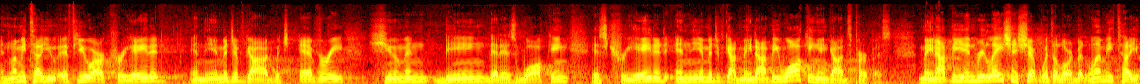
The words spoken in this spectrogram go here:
And let me tell you, if you are created in the image of God, which every human being that is walking is created in the image of God. May not be walking in God's purpose, may not be in relationship with the Lord, but let me tell you,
